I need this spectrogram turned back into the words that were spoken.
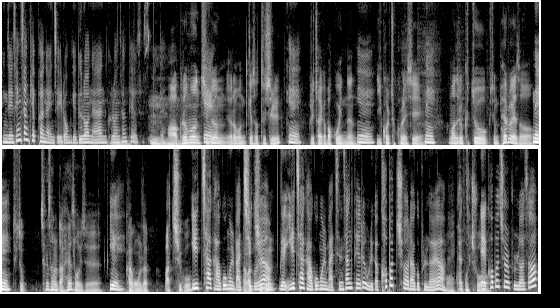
굉장히 생산 캐파나 이제 이런 게 늘어난 그런 상태였었습니다. 아 그러면 지금 여러분께서 드실 예, 그리고 저희가 먹고 있는 예, 이퀄 초콜릿이 네, 한마디로 그쪽 지금 페루에서 네, 직접 생산을 다 해서 이제 예. 가공을 다 마치고 1차 가공을 마치고요. 마치고? 네, 1차 가공을 마친 상태를 우리가 couverture라고 불러요. 어, couverture. 예, couverture를 불러서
